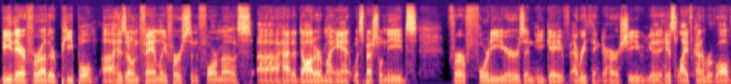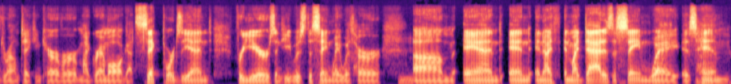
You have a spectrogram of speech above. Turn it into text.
be there for other people, uh, his own family first and foremost. Uh, had a daughter, my aunt with special needs for 40 years and he gave everything to her. She mm-hmm. his life kind of revolved around taking care of her. My grandma got sick towards the end for years and he was the same way with her. Mm-hmm. Um and and and I and my dad is the same way as him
